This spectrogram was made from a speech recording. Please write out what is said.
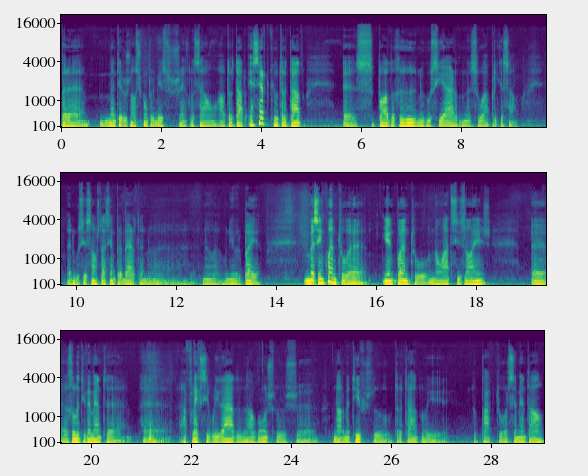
para manter os nossos compromissos em relação ao tratado. É certo que o tratado se pode renegociar na sua aplicação. A negociação está sempre aberta na, na União Europeia, mas enquanto, enquanto não há decisões relativamente à flexibilidade de alguns dos normativos do tratado e do pacto orçamental,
